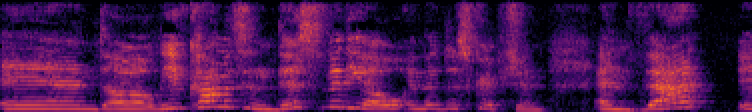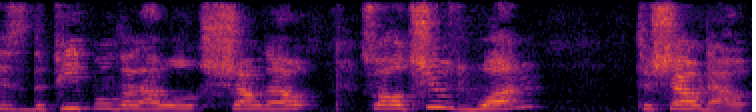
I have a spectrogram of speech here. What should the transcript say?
and uh, leave comments in this video in the description. And that is the people that I will shout out. So I'll choose one to shout out.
